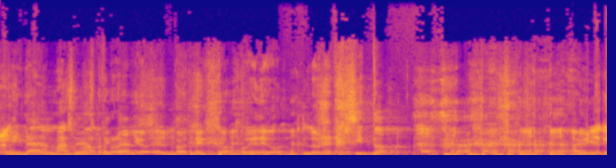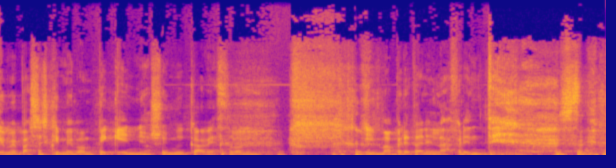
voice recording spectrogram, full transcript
A mí me da más mal hospital. rollo el protector porque digo, ¿lo necesito? A mí lo que me pasa es que me van pequeños, soy muy cabezón. Y me apretan en la frente.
